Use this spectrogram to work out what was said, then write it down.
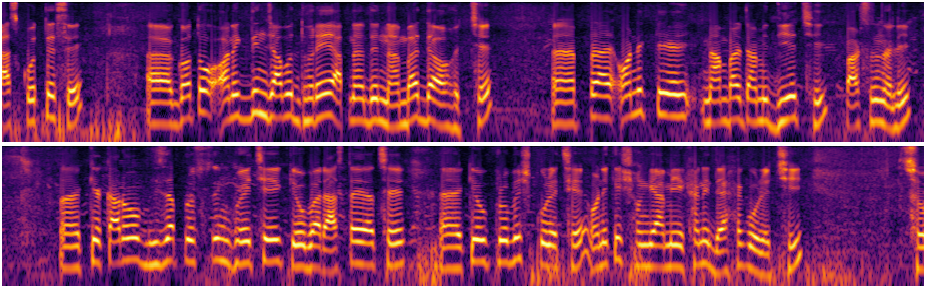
কাজ করতেছে। গত অনেক দিন যাবৎ ধরে আপনাদের নাম্বার দেওয়া হচ্ছে। প্রায় অনেককে নাম্বার আমি দিয়েছি পার্সোনালি। কে কারও ভিসা প্রসেসিং হয়েছে, কেউ বা রাস্তায় আছে কেউ প্রবেশ করেছে, অনেকের সঙ্গে আমি এখানে দেখা করেছি। সো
